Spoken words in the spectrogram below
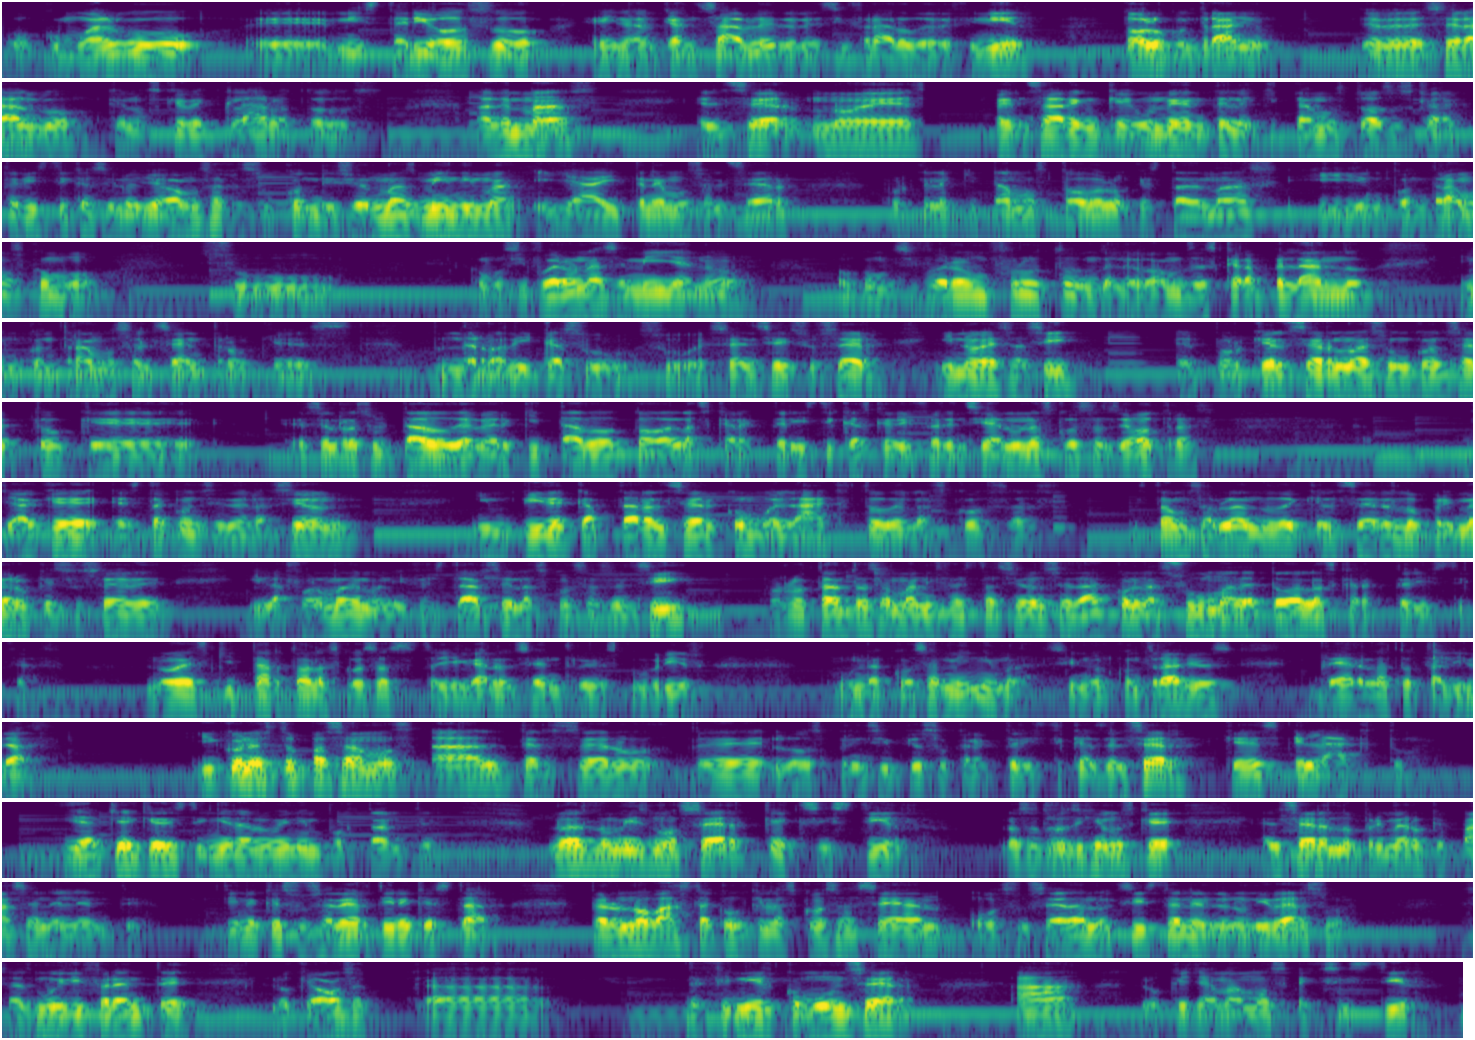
o como algo eh, misterioso e inalcanzable de descifrar o de definir. Todo lo contrario, debe de ser algo que nos quede claro a todos. Además, el ser no es pensar en que un ente le quitamos todas sus características y lo llevamos a su condición más mínima y ya ahí tenemos el ser porque le quitamos todo lo que está de más y encontramos como su como si fuera una semilla, ¿no? O como si fuera un fruto donde le vamos descarapelando y encontramos el centro que es donde radica su, su esencia y su ser. Y no es así, eh, porque el ser no es un concepto que es el resultado de haber quitado todas las características que diferencian unas cosas de otras, ya que esta consideración impide captar al ser como el acto de las cosas. Estamos hablando de que el ser es lo primero que sucede y la forma de manifestarse las cosas en sí. Por lo tanto, esa manifestación se da con la suma de todas las características. No es quitar todas las cosas hasta llegar al centro y descubrir una cosa mínima, sino al contrario, es ver la totalidad. Y con esto pasamos al tercero de los principios o características del ser, que es el acto. Y aquí hay que distinguir algo bien importante. No es lo mismo ser que existir. Nosotros dijimos que el ser es lo primero que pasa en el ente. Tiene que suceder, tiene que estar. Pero no basta con que las cosas sean o sucedan o existan en el universo. O sea, es muy diferente lo que vamos a, definir como un ser a lo que llamamos existir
